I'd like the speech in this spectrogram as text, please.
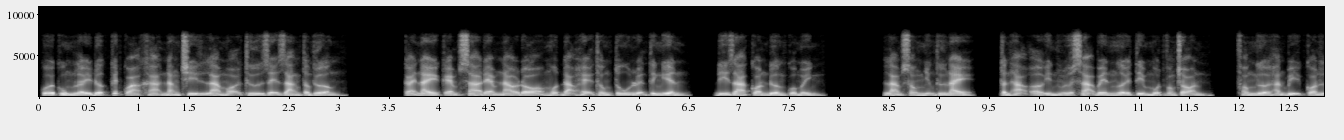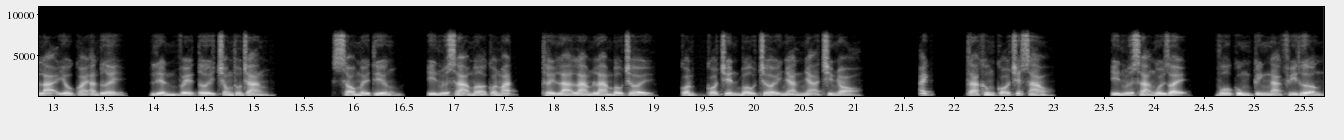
cuối cùng lấy được kết quả khả năng chỉ là mọi thứ dễ dàng tầm thường. Cái này kém xa đem nào đó một đạo hệ thống tu luyện tinh nghiên, đi ra con đường của mình. Làm xong những thứ này, tần hạo ở in bên người tìm một vòng tròn, phòng ngừa hắn bị còn lại yêu quái ăn tươi, liền về tới trong thôn trang. Sau mấy tiếng, in mở con mắt, thấy là lam lam bầu trời, còn có trên bầu trời nhàn nhã chim nhỏ ta không có chết sao? Inusa ngồi dậy, vô cùng kinh ngạc phi thường.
